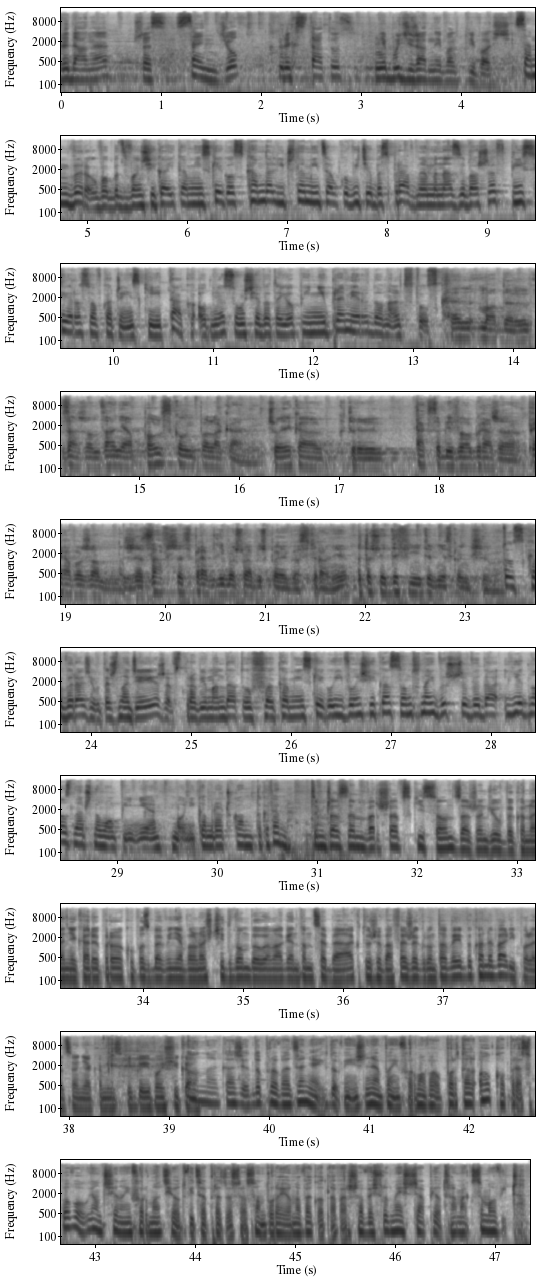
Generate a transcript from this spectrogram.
wydane przez sędziów, których status nie budzi żadnej wątpliwości. Sam wyrok wobec Wąsika i Kamińskiego skandalicznym i całkowicie bezprawnym nazywa szef PiS Jarosław Kaczyński. Tak odniósł się do tej opinii premier Donald Tusk. Ten model zarządzania Polską i Polakami, człowieka, który tak sobie wyobraża praworządność, że zawsze sprawiedliwość ma być po jego stronie, to się definitywnie skończyło. Tusk wyraził też nadzieję, że w sprawie mandatów Kamińskiego i Wąsika Sąd Najwyższy wyda jednoznaczną opinię. Monika Mroczko, to FM. Tymczasem warszawski sąd zarządził wykonanie kary po roku pozbawienia wolności dwóm byłym agentom CBA, którzy w aferze gruntowej wykonywali polecenia Kamińskiego i Wąsika. O nakazie doprowadzenia ich do więzienia poinformował portal OKO.press, powołując się na informację od wiceprezesa Sądu Rejonowego dla Warszawy Śródmieścia Piotra Maksymowicza.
